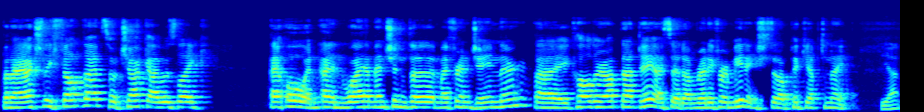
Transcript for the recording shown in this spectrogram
But I actually felt that. So Chuck, I was like, I- oh, and, and why I mentioned the, my friend Jane there, I called her up that day. I said, I'm ready for a meeting. She said, I'll pick you up tonight. Yeah.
